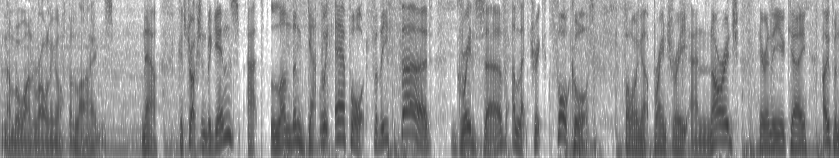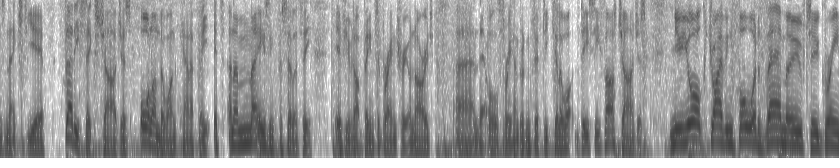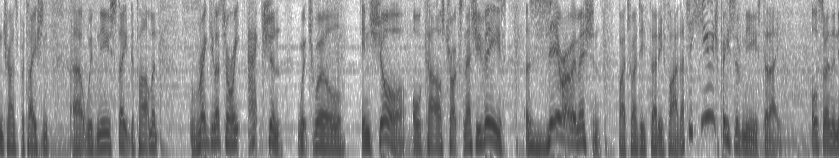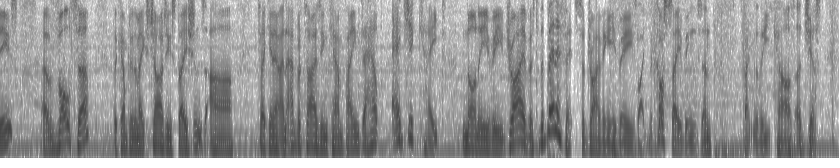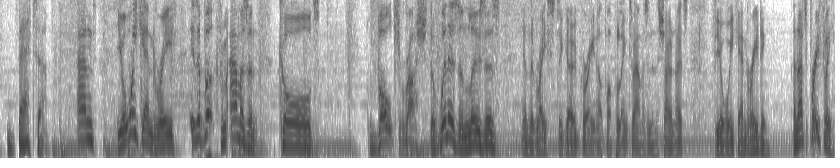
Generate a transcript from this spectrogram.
number one rolling off the lines. Now, construction begins at London Gatwick Airport for the third GridServe electric forecourt. Following up Braintree and Norwich here in the UK, opens next year. 36 chargers, all under one canopy. It's an amazing facility if you've not been to Braintree or Norwich, and they're all 350 kilowatt DC fast chargers. New York driving forward their move to green transportation uh, with new State Department regulatory action, which will ensure all cars, trucks, and SUVs are zero emission by 2035. That's a huge piece of news today. Also in the news, uh, Volta, the company that makes charging stations, are taking out an advertising campaign to help educate non EV drivers to the benefits of driving EVs, like the cost savings and the fact that the cars are just better. And your weekend read is a book from Amazon called Volt Rush, the winners and losers in the race to go green. I'll pop a link to Amazon in the show notes for your weekend reading. And that's briefly.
